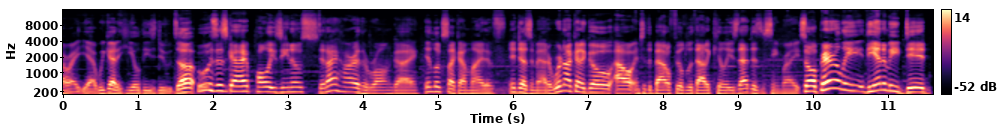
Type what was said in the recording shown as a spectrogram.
All right, yeah, we gotta heal these dudes up. Who is this guy? Polyxenos? Did I hire the wrong guy? It looks like I might have. It doesn't matter. We're not gonna go out into the battlefield without Achilles. That doesn't seem right. So apparently, the enemy did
